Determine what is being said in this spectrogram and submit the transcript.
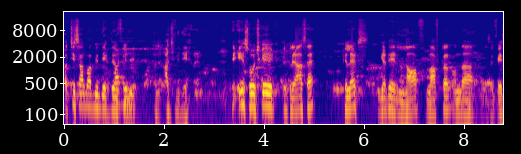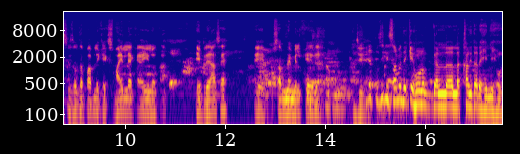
25 ਸਾਲ ਬਾਅਦ ਵੀ ਦੇਖਦੇ ਹੋ ਫਿਲਮ ਅੱਜ ਵੀ ਦੇਖ ਰਹੇ ਨੇ। ਤੇ ਇਹ ਸੋਚ ਕੇ ਪ੍ਰਯਾਸ ਹੈ ਕਿ let's get a laugh laughter on the faces of the public ਇੱਕ ਸਮਾਈਲ ਲੈ ਕੇ ਆਈ ਲੋਕਾਂ। ਇਹ ਪ੍ਰਯਾਸ ਹੈ। ਤੇ ਸਭ ਨੇ ਮਿਲ ਕੇ ਜੀ। ਜੇ ਤੁਸੀਂ ਨਹੀਂ ਸਮਝਦੇ ਕਿ ਹੁਣ ਗੱਲ ਲੱਖਾਂ ਦੀ ਤਾਂ ਰਹੀ ਨਹੀਂ ਹੁਣ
